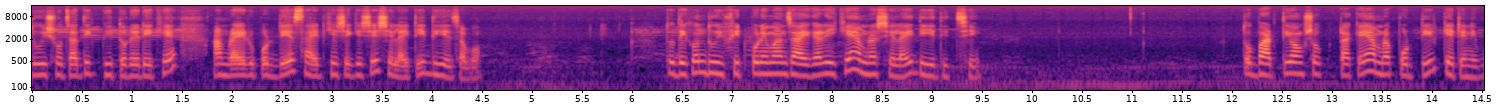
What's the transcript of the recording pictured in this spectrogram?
দুই সোজা দিক ভিতরে রেখে আমরা এর উপর দিয়ে সাইড ঘেসে ঘেসে সেলাইটি দিয়ে যাব। তো দেখুন, দুই ফিট পরিমাণ জায়গা রেখে আমরা সেলাই দিয়ে দিচ্ছি। তো বাড়তি অংশটাকে আমরা পট্টির কেটে নিব।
